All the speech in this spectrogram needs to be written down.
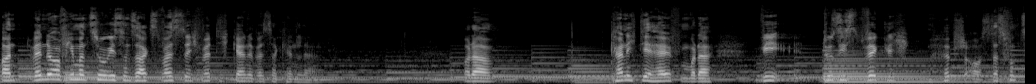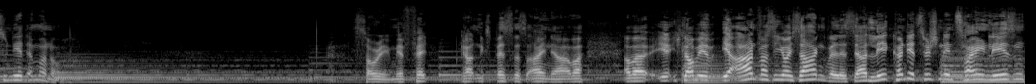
Und wenn du auf jemanden zugehst und sagst, weißt du, ich würde dich gerne besser kennenlernen. Oder kann ich dir helfen? Oder wie, du siehst wirklich hübsch aus. Das funktioniert immer noch. Sorry, mir fällt gerade nichts Besseres ein, ja, aber, aber ich glaube, ihr, ihr ahnt, was ich euch sagen will. Ist, ja, könnt ihr zwischen den Zeilen lesen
